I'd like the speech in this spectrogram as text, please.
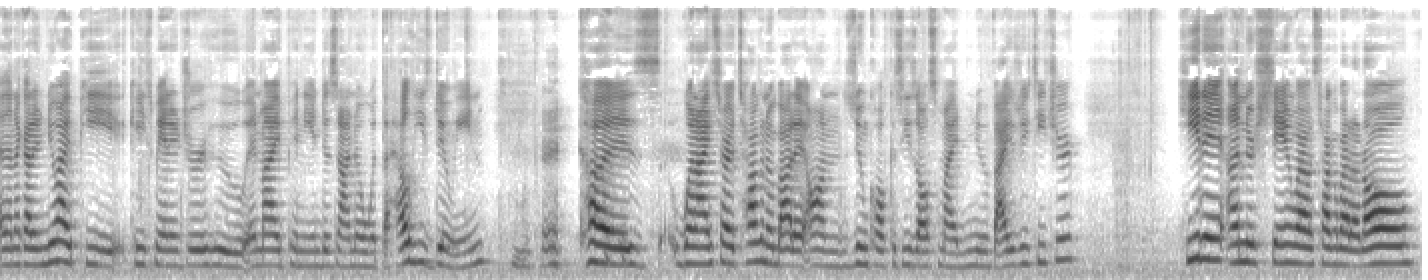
And then I got a new IP case manager who, in my opinion, does not know what the hell he's doing. Okay. Because when I started talking about it on Zoom call, because he's also my new advisory teacher, he didn't understand what I was talking about at all.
